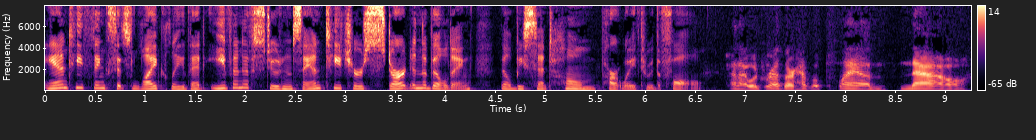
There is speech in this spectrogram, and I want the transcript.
And he thinks it's likely that even if students and teachers start in the building, they'll be sent home partway through the fall. And I would rather have a plan now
